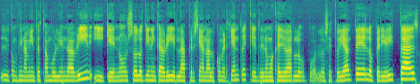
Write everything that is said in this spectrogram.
el confinamiento están volviendo a abrir y que no solo tienen que abrir las persianas a los comerciantes, que tenemos que ayudarlos por los estudiantes, los periodistas,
